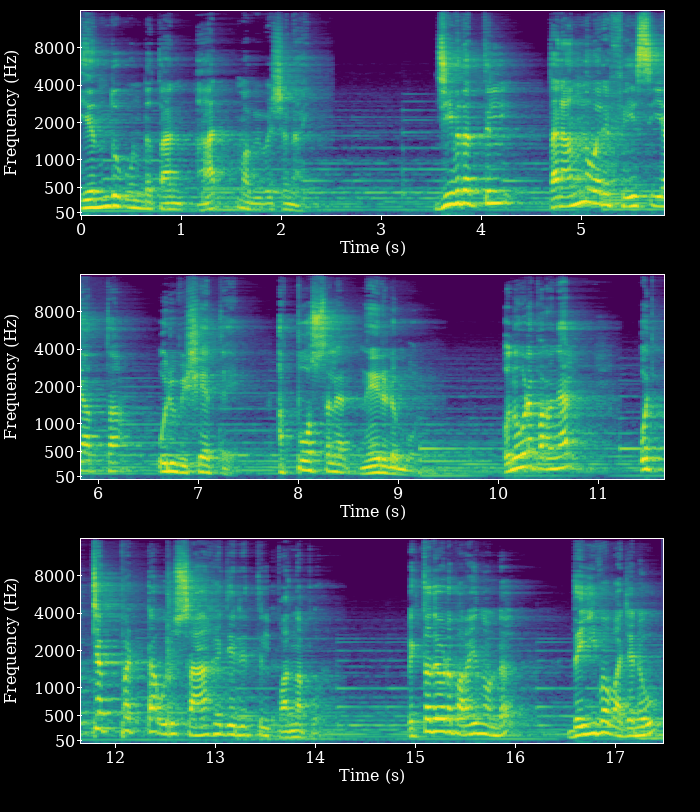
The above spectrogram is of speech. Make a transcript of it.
എന്തുകൊണ്ട് താൻ ആത്മവിവശനായി? ജീവിതത്തിൽ താൻ അന്ന് വരെ ഫേസ് ചെയ്യാത്ത ഒരു വിഷയത്തെ അപ്പോസ്തലൻ നേരിടുമ്പോൾ ഒന്നുകൂടെ പറഞ്ഞാൽ ഒറ്റപ്പെട്ട ഒരു സാഹചര്യത്തിൽ വന്നപ്പോൾ വ്യക്തതയോടെ പറയുന്നുണ്ട് ദൈവവചനവും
